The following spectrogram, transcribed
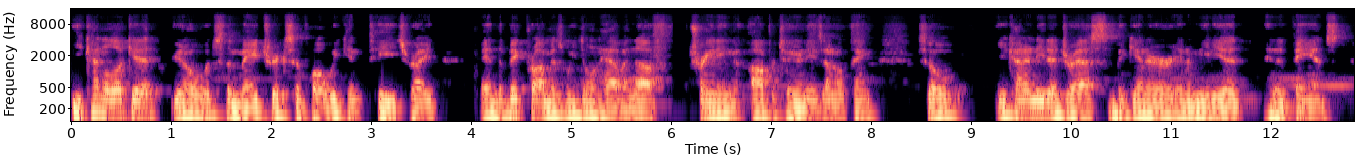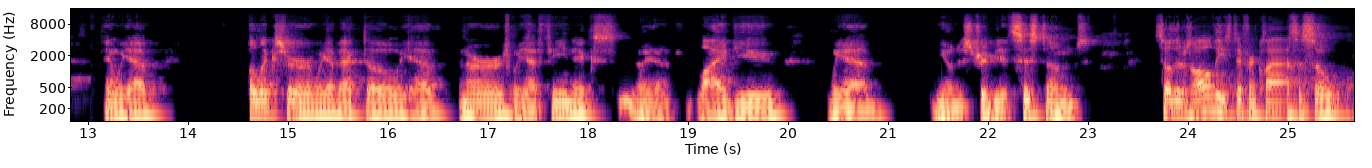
you kind of look at, you know, what's the matrix of what we can teach, right? And the big problem is we don't have enough training opportunities, I don't think. So you kind of need to address beginner, intermediate, and advanced. And we have Elixir, we have Ecto, we have Nerves, we have Phoenix, we have LiveView, we have you know distributed systems. So there's all these different classes. So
